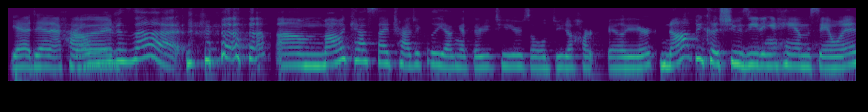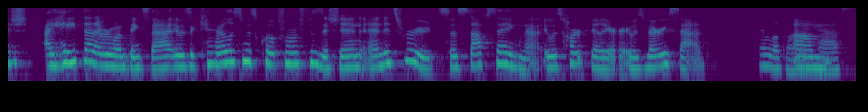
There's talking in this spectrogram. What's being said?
Yeah, Dan Aykroyd. How weird is that? um, Mama Cass died tragically young at 32 years old due to heart failure, not because she was eating a ham sandwich. I hate that everyone thinks that. It was a careless misquote from a physician, and it's rude. So stop saying that. It was heart failure. It was very sad. I love Mama Um, Cass.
